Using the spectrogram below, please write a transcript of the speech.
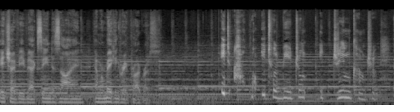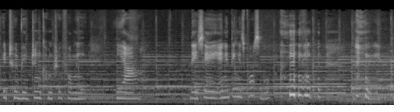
HIV vaccine design, and we're making great progress. it it will be a dream a dream come true. It will be a dream come true for me. Yeah. They say anything is possible.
